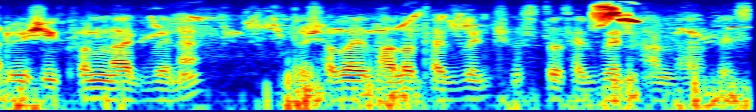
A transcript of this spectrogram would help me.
আর বেশিক্ষণ লাগবে না। তো সবাই ভালো থাকবেন, সুস্থ থাকবেন। আল্লাহ হাফেজ।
